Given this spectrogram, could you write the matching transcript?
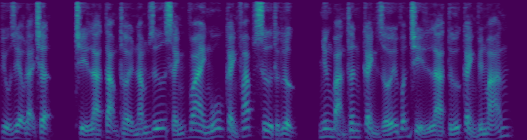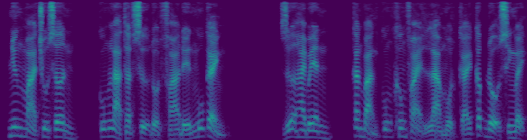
Cựu diệu đại trận chỉ là tạm thời nắm giữ sánh vai ngũ cảnh pháp sư thực lực, nhưng bản thân cảnh giới vẫn chỉ là tứ cảnh viên mãn, nhưng mà chu sơn cũng là thật sự đột phá đến ngũ cảnh. Giữa hai bên, căn bản cũng không phải là một cái cấp độ sinh mệnh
